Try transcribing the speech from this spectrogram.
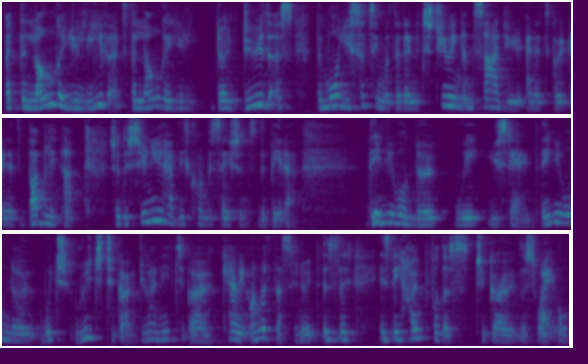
But the longer you leave it, the longer you don't do this, the more you're sitting with it and it's stewing inside you and it's going and it's bubbling up. So the sooner you have these conversations, the better. Then you will know where you stand. Then you will know which route to go. Do I need to go carry on with this? You know, is there is there hope for this to go this way, or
